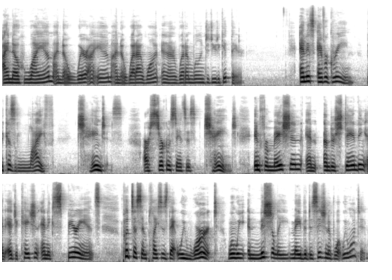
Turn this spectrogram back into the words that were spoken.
I know who I am, I know where I am, I know what I want, and I know what I'm willing to do to get there. And it's evergreen because life changes. Our circumstances change. Information and understanding and education and experience puts us in places that we weren't when we initially made the decision of what we wanted.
